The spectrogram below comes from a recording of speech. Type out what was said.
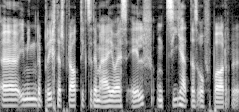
äh, in meiner Berichterstattung zu dem iOS 11 und sie hat das offenbar, äh,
